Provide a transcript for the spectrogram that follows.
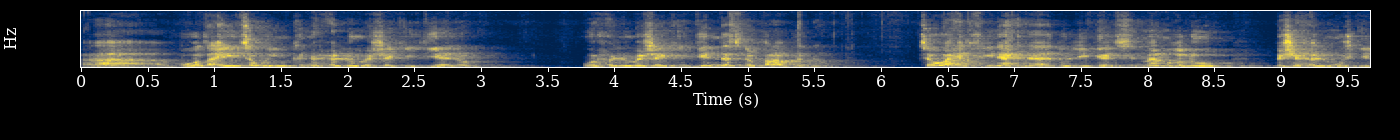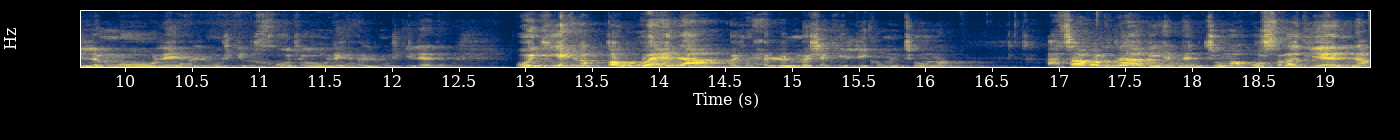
راه بوضعيتهم يمكن نحلوا مشاكل ديالهم ونحلوا مشاكل ديال الناس اللي قراب منهم. حتى واحد فينا حنا هادو اللي جالسين ما مغلوب باش يحل المشكل لمو ولا يحل المشكل لخوتو ولا يحل المشكل هذا. ولكن حنا تطوعنا باش نحلوا المشاكل ليكم نتوما. اعتبرنا بأن نتوما أسرة ديالنا.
